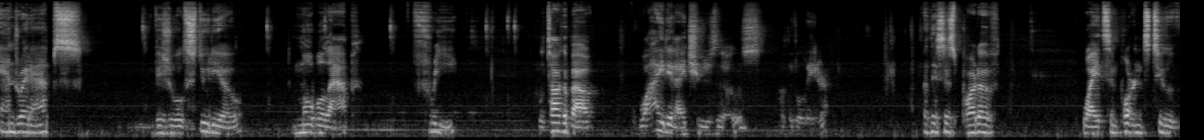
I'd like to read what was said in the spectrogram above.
Android apps, Visual Studio, mobile app, free. We'll talk about why did I choose those a little later. But this is part of why it's important to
